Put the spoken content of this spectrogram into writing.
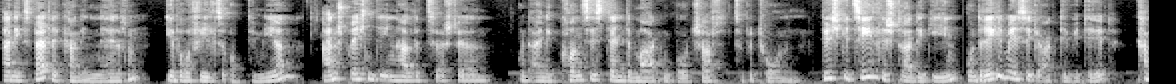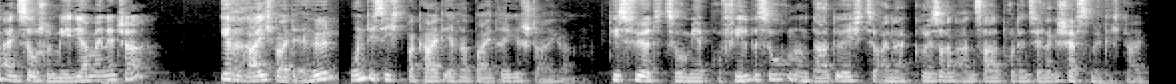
Ein Experte kann Ihnen helfen, Ihr Profil zu optimieren, ansprechende Inhalte zu erstellen und eine konsistente Markenbotschaft zu betonen. Durch gezielte Strategien und regelmäßige Aktivität kann ein Social Media Manager ihre Reichweite erhöhen und die Sichtbarkeit ihrer Beiträge steigern. Dies führt zu mehr Profilbesuchen und dadurch zu einer größeren Anzahl potenzieller Geschäftsmöglichkeiten.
